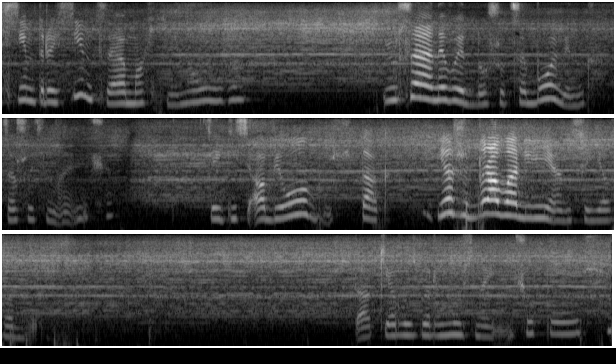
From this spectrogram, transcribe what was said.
737 це махіна вже. Ну це не видно, що це Boeing, це щось менше. Це якийсь абіобус. Так, я ж брав альянси, я забув. Так, я розвернусь на іншу полосу.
